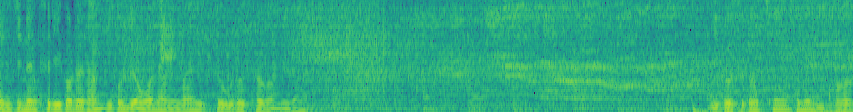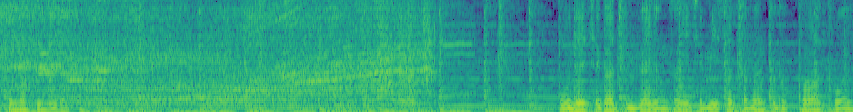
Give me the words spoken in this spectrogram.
덴지는 트리거를 당기고 영혼의 악마의 입속으로 들어갑니다. 이것으로 체인소는 6화가 끝났습니다. 오늘 제가 준비한 영상이 재미있었다면 구독과 좋아요,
